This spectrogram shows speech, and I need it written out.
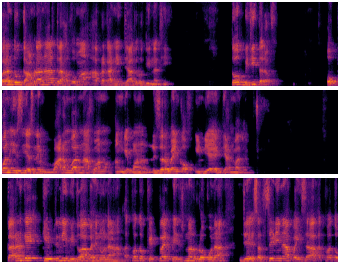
પરંતુ ગામડાના ગ્રાહકોમાં આ પ્રકારની જાગૃતિ નથી. તો બીજી તરફ, ઓપન ઈસીએસ ને વારંવાર નાખવાનો અંગે પણ રિઝર્વ બેંક ઓફ ઇન્ડિયાએ ધ્યાનમાં લેવું છે કારણ કે કેટલી વિધવા બહેનોના અથવા તો કેટલાય પેન્શનર લોકોના જે સબસિડીના પૈસા અથવા તો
